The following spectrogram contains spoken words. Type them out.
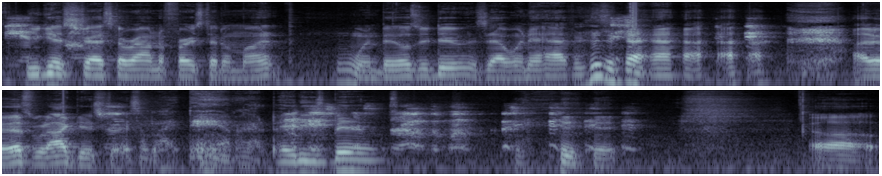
be. You get stressed around the first of the month when bills are due. Is that when it happens? I know that's when I get stressed. I'm like, damn, I gotta pay these bills. throughout the month. Uh,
